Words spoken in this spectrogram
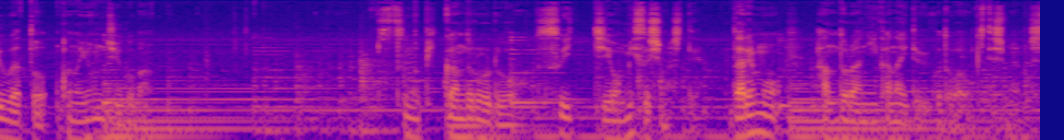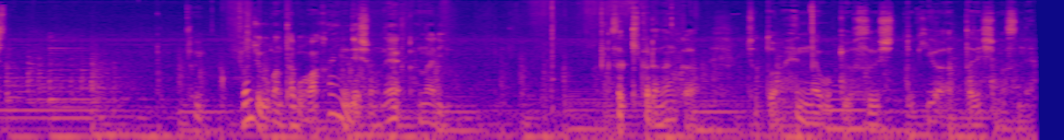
チウアとこの45番。普通のピックアンドロールをスイッチをミスしまして誰もハンドラーに行かないということが起きてしまいました。45番多分若いんでしょうねかなり。さっきからなんかちょっと変な動きをする時があったりしますね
